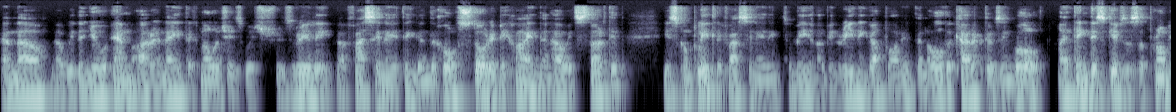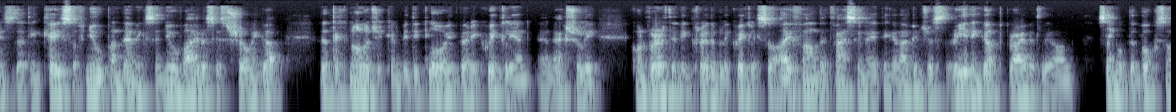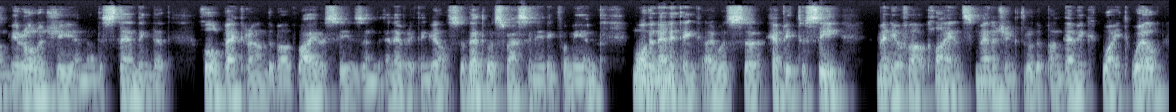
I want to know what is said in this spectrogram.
And now uh, with the new mRNA technologies, which is really uh, fascinating and the whole story behind and how it started is completely fascinating to me. And I've been reading up on it and all the characters involved. I think this gives us a promise that in case of new pandemics and new viruses showing up, the technology can be deployed very quickly and, and actually converted incredibly quickly. So I found that fascinating. And I've been just reading up privately on some of the books on virology and understanding that whole background about viruses and, and everything else. So that was fascinating for me. And more than anything, I was uh, happy to see many of our clients managing through the pandemic quite well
